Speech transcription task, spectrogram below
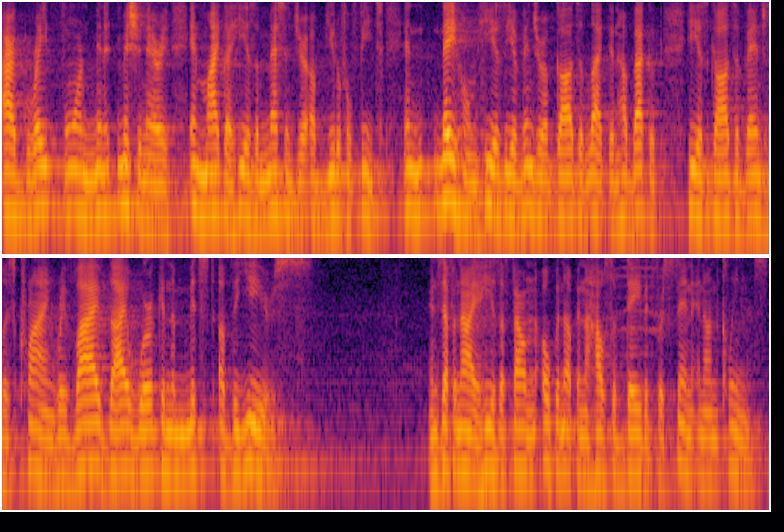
our great foreign missionary. In Micah, he is a messenger of beautiful feet. In Nahum, he is the avenger of God's elect. In Habakkuk, he is God's evangelist, crying, Revive thy work in the midst of the years. In Zephaniah, he is a fountain open up in the house of David for sin and uncleanness.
